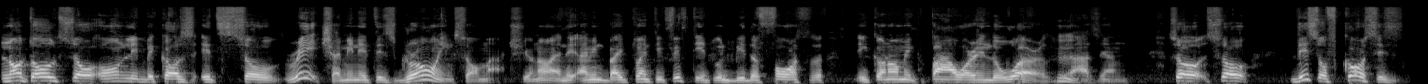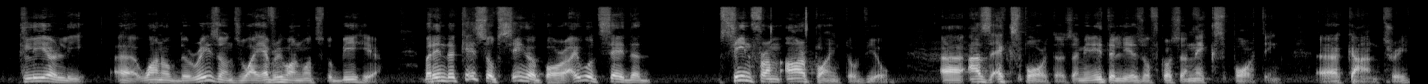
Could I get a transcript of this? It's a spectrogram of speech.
not also only because it's so rich. I mean, it is growing so much, you know. And I mean, by 2050, it will be the fourth economic power in the world, hmm. ASEAN. So, so this, of course, is clearly uh, one of the reasons why everyone wants to be here. But in the case of Singapore, I would say that, seen from our point of view, uh, as exporters, I mean, Italy is, of course, an exporting uh, country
